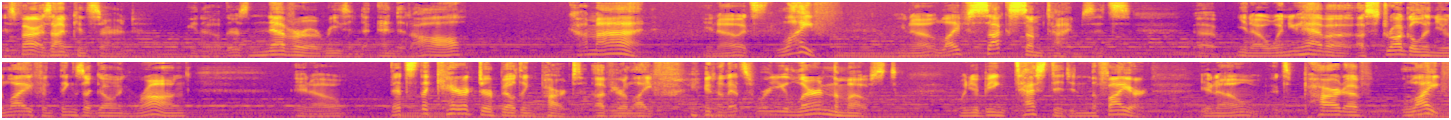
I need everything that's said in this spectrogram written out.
As far as I'm concerned, you know, there's never a reason to end it all. Come on. You know, it's life. You know, life sucks sometimes. It's uh, you know, when you have a, a struggle in your life and things are going wrong, you know, that's the character building part of your life. You know, that's where you learn the most when you're being tested in the fire. You know, it's part of life.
